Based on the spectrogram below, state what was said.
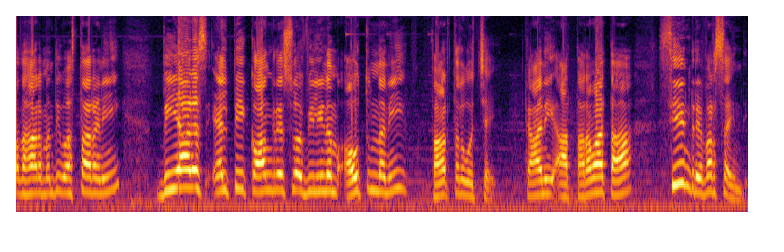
పదహారు మంది వస్తారని బీఆర్ఎస్ ఎల్పీ కాంగ్రెస్లో విలీనం అవుతుందని వార్తలు వచ్చాయి. కానీ ఆ తర్వాత సీన్ రివర్స్ అయింది.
